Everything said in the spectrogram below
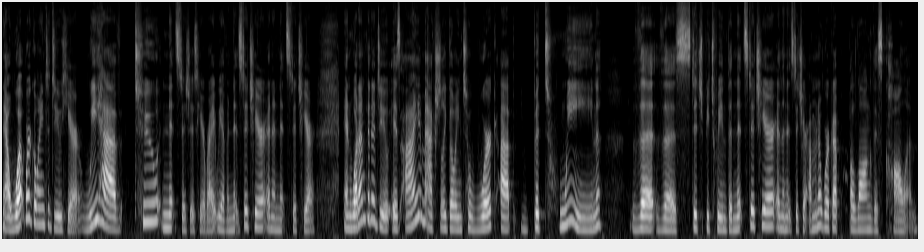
Now what we're going to do here, we have two knit stitches here, right? We have a knit stitch here and a knit stitch here. And what I'm going to do is I am actually going to work up between the, the stitch between the knit stitch here and the knit stitch here. I'm going to work up along this column.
